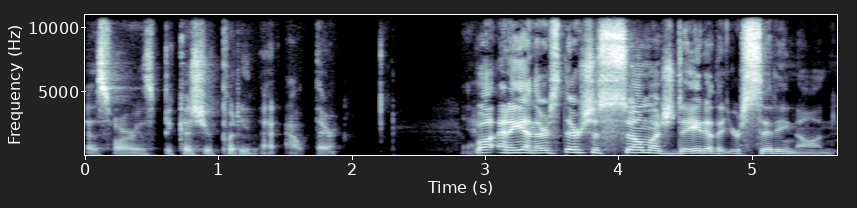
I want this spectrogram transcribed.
as far as because you're putting that out there. Yeah. Well, and again, there's there's just so much data that you're sitting on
